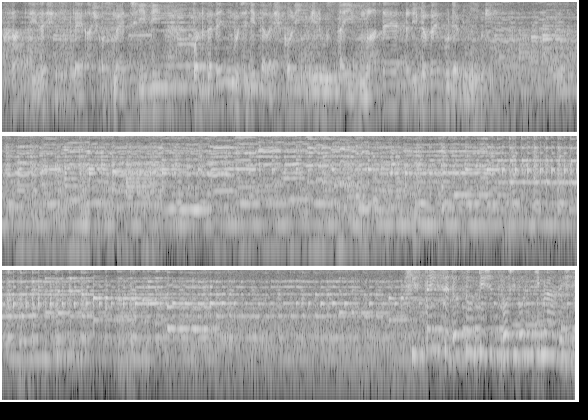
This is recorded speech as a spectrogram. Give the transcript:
Chlapci ze 6. až 8. třídy pod vedením ředitele školy vyrůstají v mladé lidové hudebníky. Chystají se do soutěže tvořivosti mládeže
